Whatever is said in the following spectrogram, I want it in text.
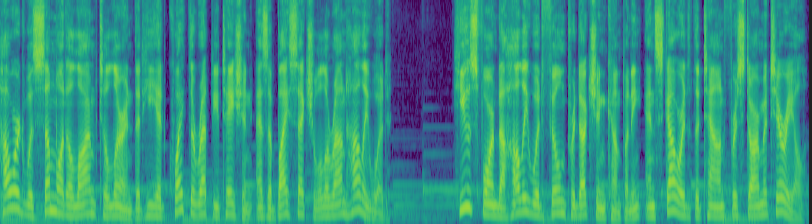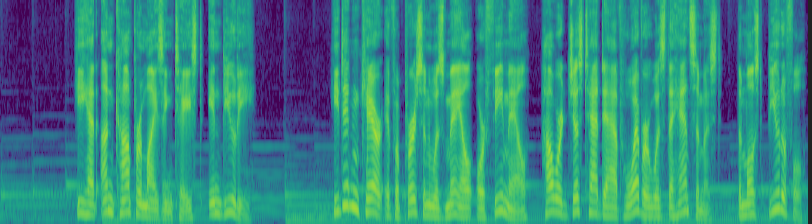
Howard was somewhat alarmed to learn that he had quite the reputation as a bisexual around Hollywood. Hughes formed a Hollywood film production company and scoured the town for star material. He had uncompromising taste in beauty. He didn't care if a person was male or female, Howard just had to have whoever was the handsomest, the most beautiful.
